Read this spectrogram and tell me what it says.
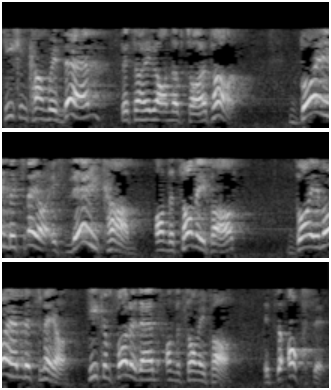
he can come with them, b'tahira on the Torah path. Ba'in b'tmeya, if they come on the Tomei path, ba'in mohem b'tmeya, he can follow them on the Tomei path. It's the opposite.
